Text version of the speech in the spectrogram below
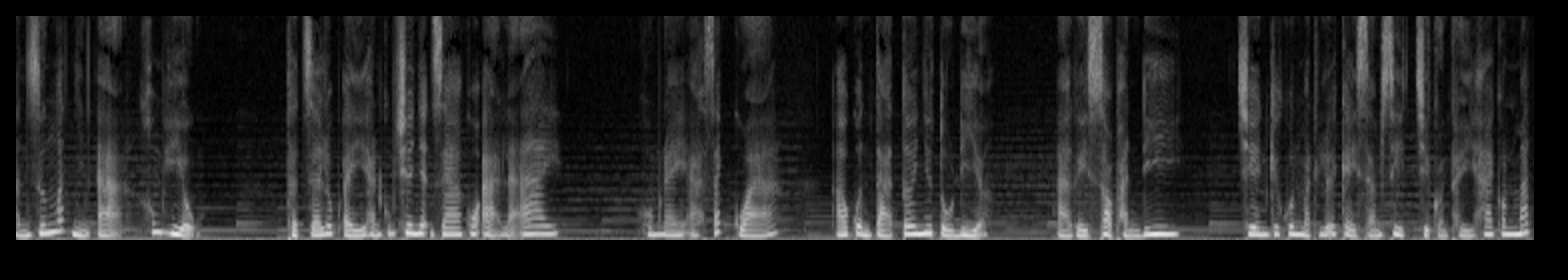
Hắn dương mắt nhìn ả, không hiểu. Thật ra lúc ấy hắn cũng chưa nhận ra cô ả là ai. Hôm nay ả sách quá Áo quần tả tơi như tổ đỉa. Ả gầy sọp hẳn đi. Trên cái khuôn mặt lưỡi cày xám xịt chỉ còn thấy hai con mắt.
